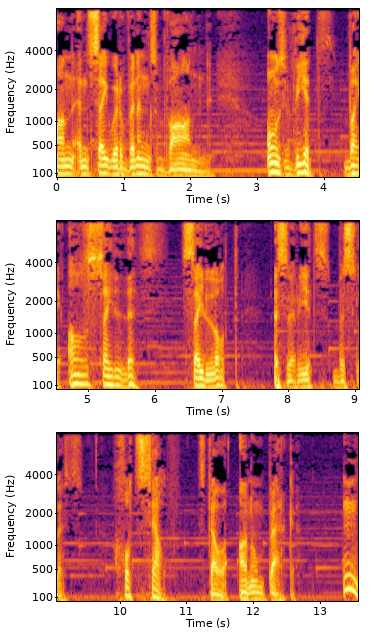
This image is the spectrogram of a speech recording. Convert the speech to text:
aan in sy oorwinningswaan. Ons weet by al sy lus, sy lot is reeds beslis. God self stel aan hom perke. Mm.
